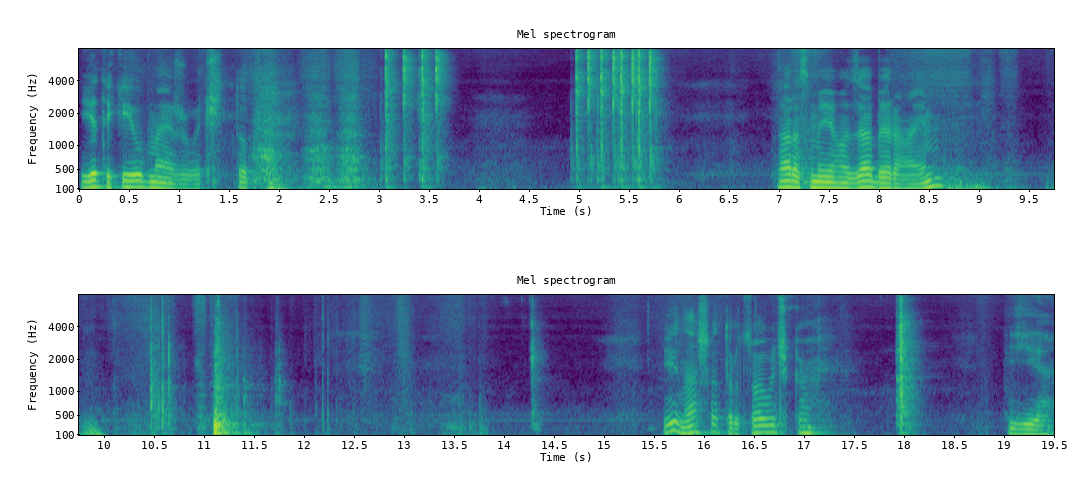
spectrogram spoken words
є такий обмежувач. Тобто зараз ми його забираємо. І наша торцовочка є.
